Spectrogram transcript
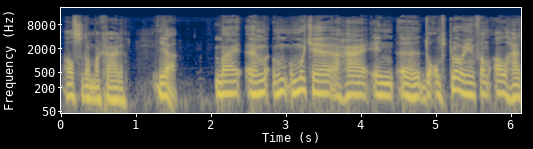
Als ze dan mag rijden. Ja, maar ehm, moet je haar in de ontplooiing van al haar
